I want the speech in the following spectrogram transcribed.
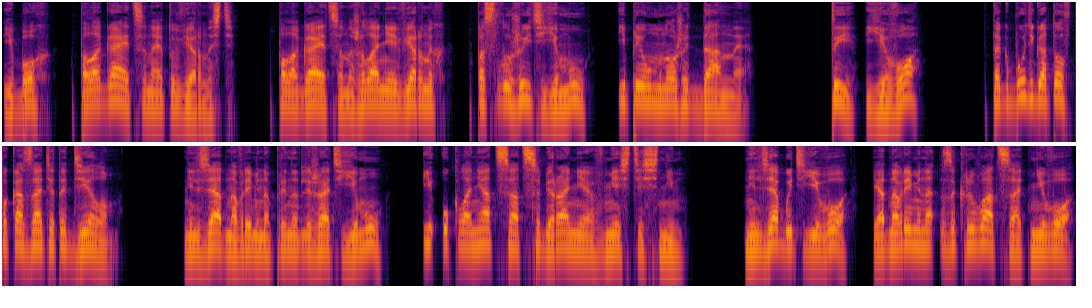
И Бог полагается на эту верность, полагается на желание верных послужить Ему и приумножить данное. Ты его? Так будь готов показать это делом. Нельзя одновременно принадлежать ему и уклоняться от собирания вместе с ним. Нельзя быть его и одновременно закрываться от него,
